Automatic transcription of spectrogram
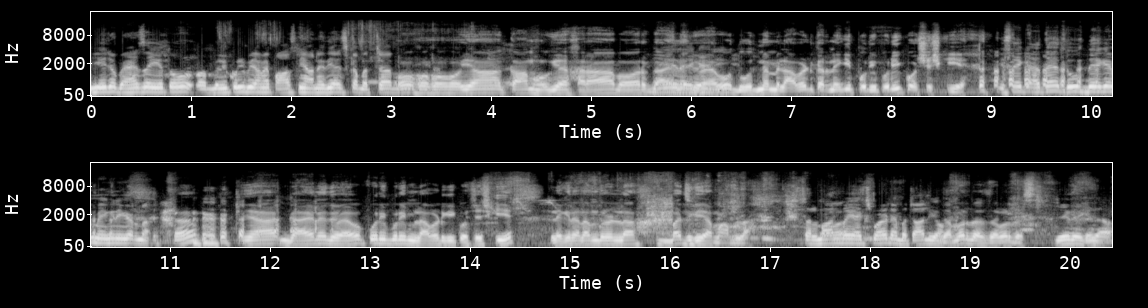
ये जो भैंस है ये तो बिल्कुल भी हमें पास नहीं आने दिया इसका बच्चा ओ हो हो हो यहाँ काम हो गया खराब और गाय ने जो है वो दूध में मिलावट करने की पूरी पूरी कोशिश की है। इसे कहते हैं दूध दे के महंग नहीं करना। यहाँ गाय ने जो है वो पूरी पूरी मिलावट की कोशिश की है लेकिन अल्हम्दुलिल्लाह बच गया मामला। सलमान भाई एक्सपर्ट है बचा लिया। ज़बरदस्त ज़बरदस्त। ये देखे जा।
